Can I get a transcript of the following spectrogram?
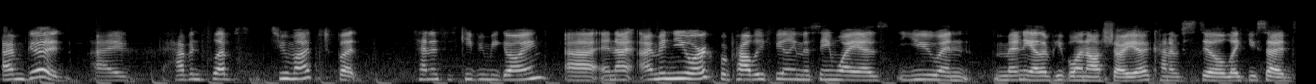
I'm good. I haven't slept too much, but tennis is keeping me going. Uh, and I, I'm in New York, but probably feeling the same way as you and many other people in Australia. Kind of still, like you said,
